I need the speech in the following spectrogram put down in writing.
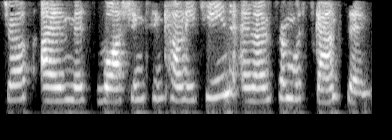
Strupp. I'm Miss Washington County Teen, and I'm from Wisconsin.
